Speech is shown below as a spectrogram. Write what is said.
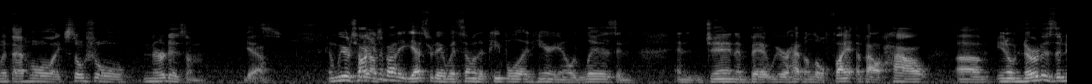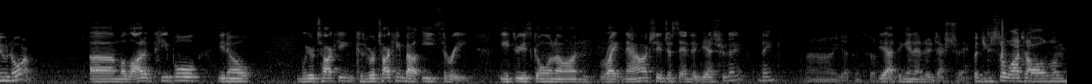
with that whole like social nerdism. Yeah. And we were talking awesome. about it yesterday with some of the people in here, you know, Liz and and Jen and Bit. We were having a little fight about how, um, you know, nerd is the new norm. Um, a lot of people, you know, we were talking because we were talking about E3. E3 is going on right now. Actually, it just ended yesterday, I think. Uh, yeah, I think so. Yeah, I think it ended yesterday. But you can still watch all of them.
